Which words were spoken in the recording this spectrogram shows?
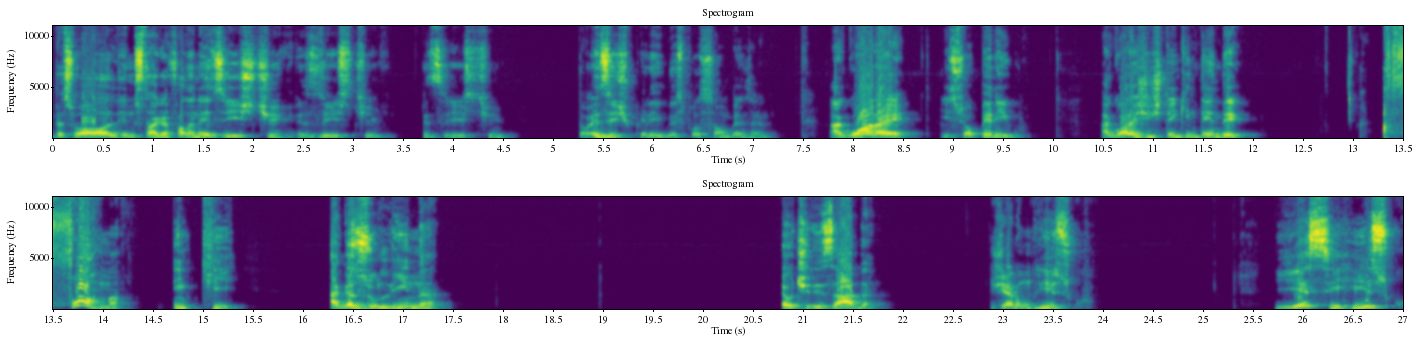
Pessoal ali no Instagram falando existe, existe, existe. Então existe o perigo da exposição ao benzeno. Agora é, isso é o perigo. Agora a gente tem que entender a forma em que a gasolina é utilizada gera um risco. E esse risco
